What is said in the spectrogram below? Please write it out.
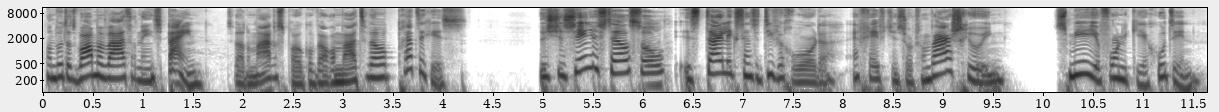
dan doet het warme water ineens pijn. Terwijl normaal gesproken warm water wel prettig is. Dus je zenuwstelsel is tijdelijk sensitiever geworden en geeft je een soort van waarschuwing. Smeer je volgende keer goed in.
